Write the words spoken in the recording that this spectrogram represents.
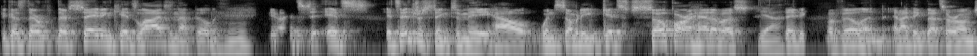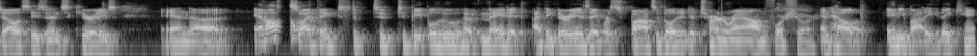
Because they're they're saving kids' lives in that building. Mm-hmm. You know, it's it's it's interesting to me how when somebody gets so far ahead of us, Yeah. they become a villain, and I think that's our own jealousies and insecurities, and uh, and also I think to, to to people who have made it, I think there is a responsibility to turn around For sure. and help anybody they can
